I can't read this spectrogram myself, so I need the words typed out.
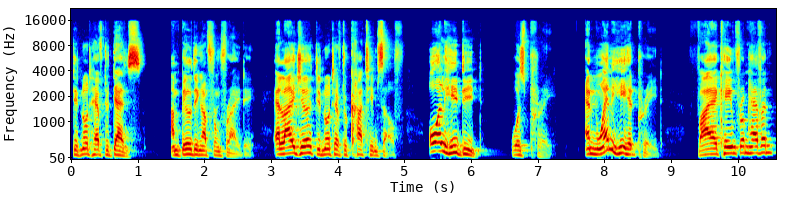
did not have to dance. I'm building up from Friday. Elijah did not have to cut himself. All he did was pray. And when he had prayed, fire came from heaven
